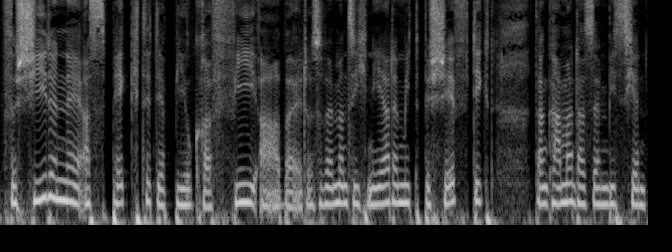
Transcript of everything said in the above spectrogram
verschiedene Aspekte der Biografiearbeit. Also wenn man sich näher damit beschäftigt, dann kann man das ein bisschen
